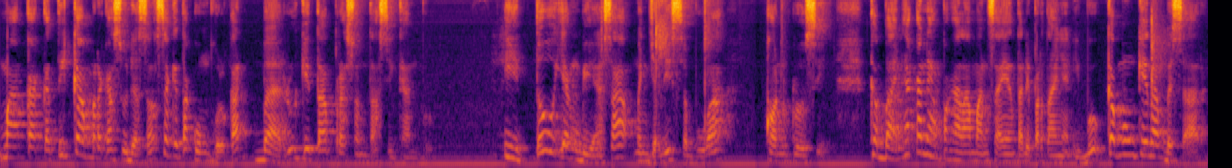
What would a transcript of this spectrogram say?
Maka ketika mereka sudah selesai kita kumpulkan, baru kita presentasikan, Bu. Itu yang biasa menjadi sebuah konklusi. Kebanyakan yang pengalaman saya yang tadi pertanyaan Ibu, kemungkinan besar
